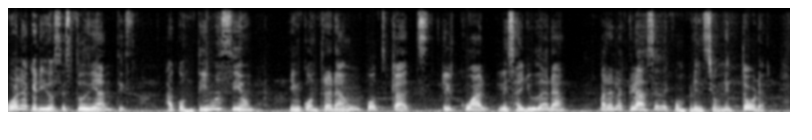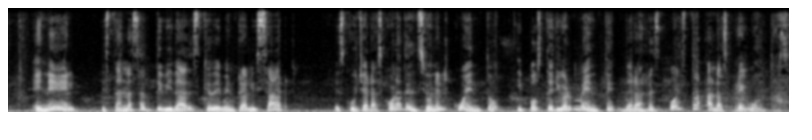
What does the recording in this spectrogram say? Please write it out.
Hola queridos estudiantes, a continuación encontrarán un podcast el cual les ayudará para la clase de comprensión lectora. En él están las actividades que deben realizar. Escucharás con atención el cuento y posteriormente darás respuesta a las preguntas.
